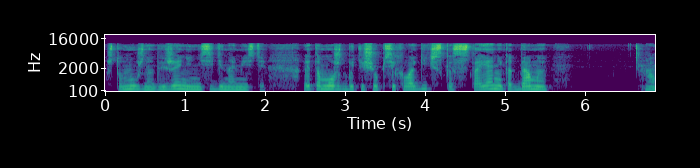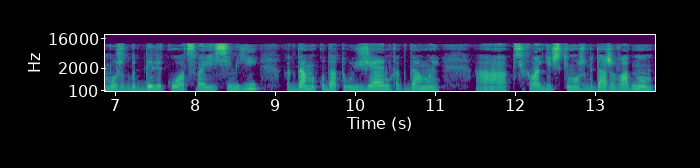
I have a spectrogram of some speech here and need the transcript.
что нужно движение, не сиди на месте. Это может быть еще психологическое состояние, когда мы может быть, далеко от своей семьи, когда мы куда-то уезжаем, когда мы а, психологически, может быть, даже в одном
